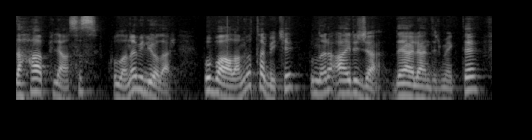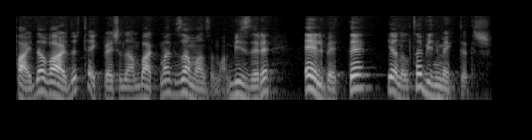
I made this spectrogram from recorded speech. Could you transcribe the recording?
daha plansız kullanabiliyorlar. Bu bağlamda tabii ki bunları ayrıca değerlendirmekte fayda vardır. Tek bir açıdan bakmak zaman zaman bizleri elbette yanıltabilmektedir.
